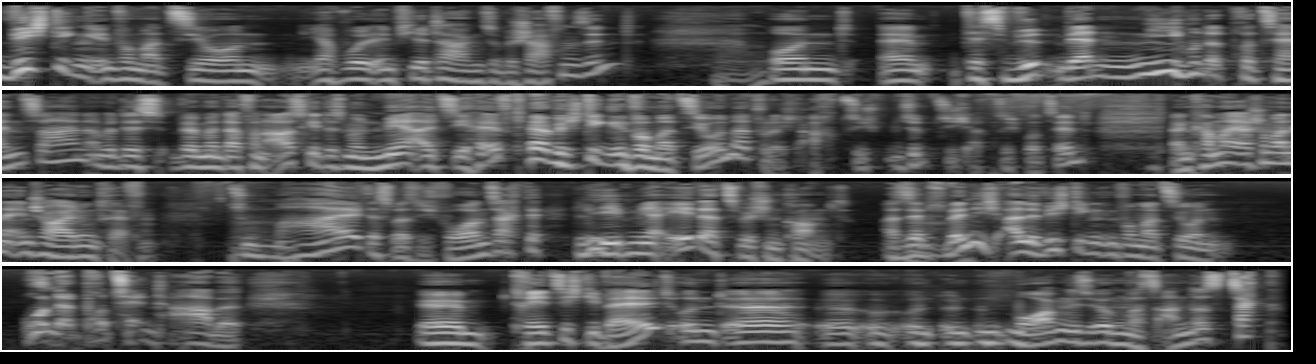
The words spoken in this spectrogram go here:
wichtigen Informationen ja wohl in vier Tagen zu beschaffen sind. Und ähm, das wird, werden nie 100 Prozent sein, aber das, wenn man davon ausgeht, dass man mehr als die Hälfte der wichtigen Informationen hat, vielleicht 80, 70, 80 Prozent, dann kann man ja schon mal eine Entscheidung treffen. Zumal, das, was ich vorhin sagte, Leben ja eh dazwischen kommt. Also selbst wenn ich alle wichtigen Informationen 100 Prozent habe, ähm, dreht sich die Welt und, äh, äh, und, und, und morgen ist irgendwas anderes, zack,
